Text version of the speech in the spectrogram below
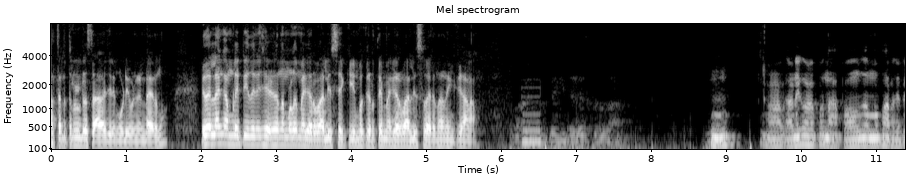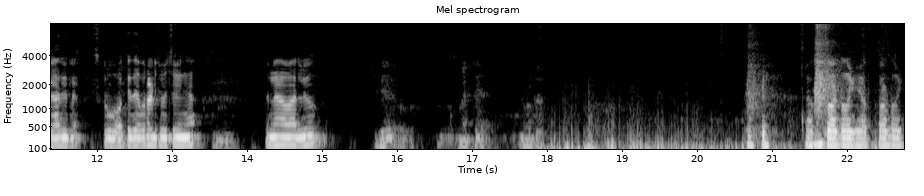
അത്തരത്തിലുള്ളൊരു സാഹചര്യം കൂടി ഇവിടെ ഉണ്ടായിരുന്നു. ഇതെല്ലാം കംപ്ലീറ്റ് ചെയ്തതിന് ശേഷം നമ്മൾ മെഗർ വാല്യൂസ് ചെക്ക് ചെയ്യുമ്പോൾ കൃത്യം മെഗർ വാല്യൂസ് വരുന്നത് നിങ്ങൾക്ക് കാണാം. അതാണ് കുഴപ്പം. അപ്പോൾ നമ്മൾ പറഞ്ഞിട്ട് കാര്യമില്ല. സ്ക്രൂ ഒക്കെ ഇതേപോലെ അടിച്ചു വെച്ച് കഴിഞ്ഞാൽ പിന്നെ ആ വാല്യൂ ഇത് മറ്റേ നമുക്ക് ഓക്കെ. അടുത്തോട്ട് നോക്കി അടുത്തോട്ട് നോക്കി.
